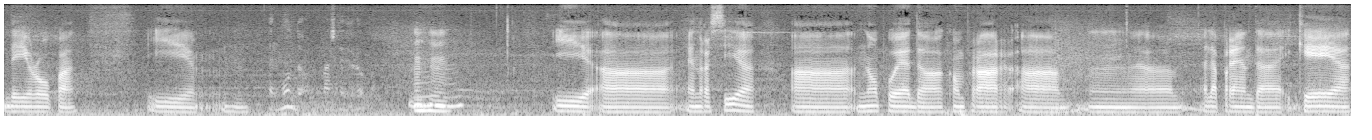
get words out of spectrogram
de Europa. Y el mundo más que de Europa. Y en Rusia no puedo comprar la prenda IKEA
